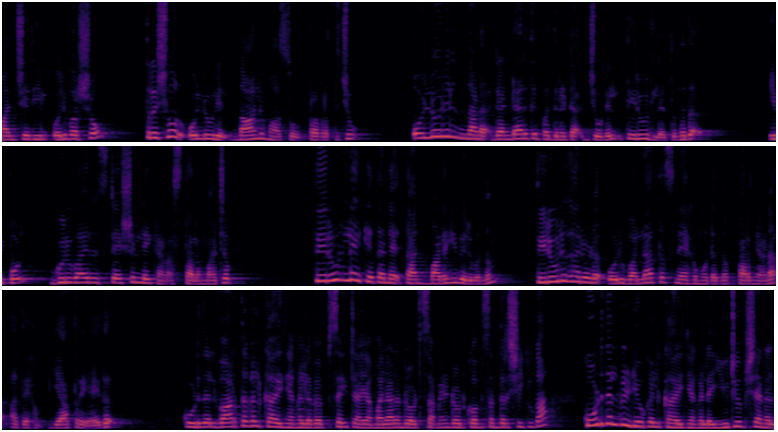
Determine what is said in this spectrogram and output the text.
മഞ്ചേരിയിൽ ഒരു വർഷവും തൃശൂർ ഒല്ലൂരിൽ നാലു മാസവും പ്രവർത്തിച്ചു. ഒല്ലൂരിൽ നിന്നാണ് രണ്ടായിരത്തി പതിനെട്ട് ജൂണിൽ തിരൂരിലെത്തുന്നത്. ഇപ്പോൾ ഗുരുവായൂർ സ്റ്റേഷനിലേക്കാണ് സ്ഥലം മാറ്റം. തിരൂരിലേക്ക് തന്നെ താൻ മടങ്ങി വരുമെന്നും തിരൂരുകാരോട് ഒരു വല്ലാത്ത സ്നേഹമുണ്ടെന്നും പറഞ്ഞാണ് അദ്ദേഹം യാത്രയായത്. കൂടുതൽ വാർത്തകൾക്കായി ഞങ്ങളുടെ വെബ്സൈറ്റായ Malayalam dot Samayam dot com സന്ദർശിക്കുക. കൂടുതൽ വീഡിയോകൾക്കായി ഞങ്ങളുടെ യൂട്യൂബ് ചാനൽ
